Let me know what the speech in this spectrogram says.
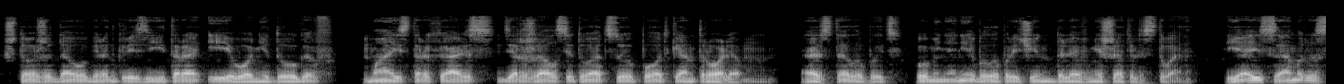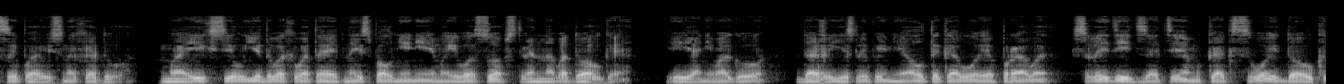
Что же до обер-инквизитора и его недугов, Майстер Хальс держал ситуацию под контролем. А стало быть, у меня не было причин для вмешательства. Я и сам рассыпаюсь на ходу. Моих сил едва хватает на исполнение моего собственного долга. И я не могу, даже если бы имел таковое право, следить за тем, как свой долг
